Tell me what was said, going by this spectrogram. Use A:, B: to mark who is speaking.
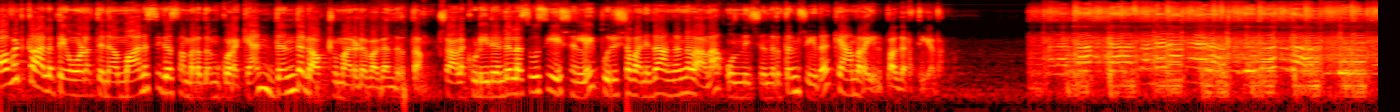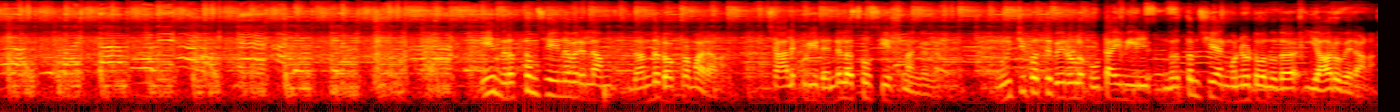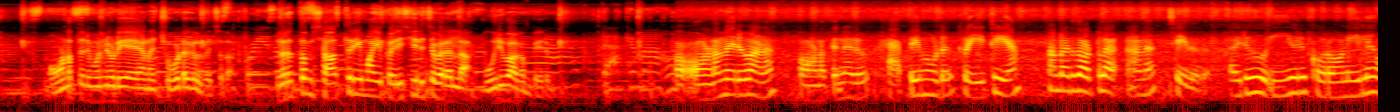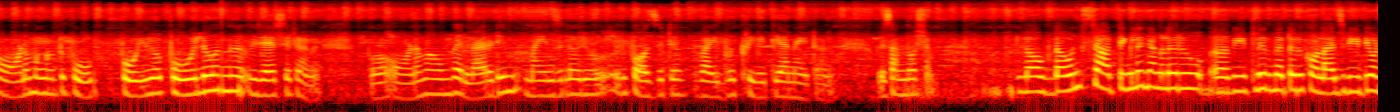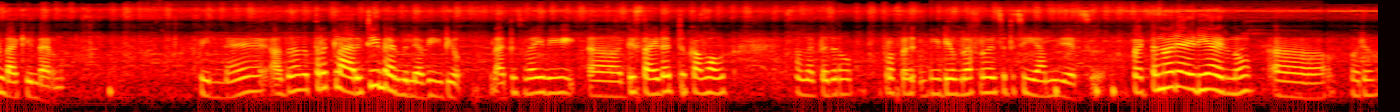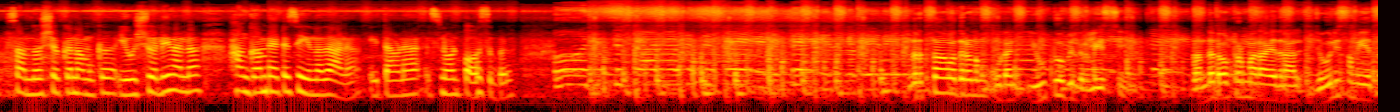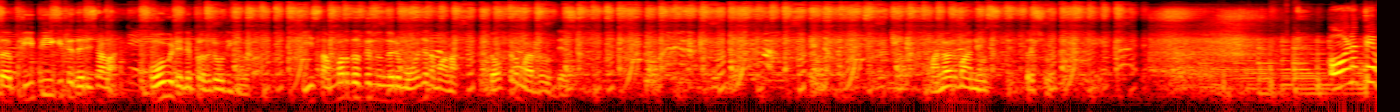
A: Covid കാലത്തെ ഓണത്തിന് മാനസിക സമ്മർദ്ദം കുറയ്ക്കാൻ ദന്ത ഡോക്ടർമാരുടെ വക നൃത്തം. ചാലക്കുടി ഡെന്റൽ അസോസിയേഷനിലെ പുരുഷ വനിതാ അംഗങ്ങളാണ് ഒന്നിച്ച് നൃത്തം ചെയ്ത് ക്യാമറയിൽ പകർത്തിയത്.
B: ഈ നൃത്തം ചെയ്യുന്നവരെല്ലാം ദന്ത ഡോക്ടർമാരാണ്. ചാലക്കുടി ഡെന്റൽ അസോസിയേഷൻ അംഗങ്ങൾ. നൂറ്റിപ്പത്ത് പേരുള്ള കൂട്ടായ്മയിൽ നൃത്തം ചെയ്യാൻ മുന്നോട്ട് വന്നത് ഈ ആറുപേരാണ് ഓണത്തിന് മുന്നോടിയായാണ് ചുവടുകൾ വെച്ചത്. നൃത്തം ശാസ്ത്രീയമായി പരിശീലിച്ചവരല്ല ഭൂരിഭാഗം പേരും.
C: ഓണം വരുവാണ്. ഓണത്തിനൊരു ഹാപ്പി മൂഡ് ക്രിയേറ്റ് ചെയ്യാം എന്നുള്ളൊരു തോട്ടലാണ് ചെയ്തത്.
D: ഒരു ഈ ഒരു കൊറോണയിൽ ഓണം അങ്ങോട്ട് പോ പോയോ പോലോ എന്ന് വിചാരിച്ചിട്ടാണ്. അപ്പോൾ ഓണമാകുമ്പോൾ എല്ലാവരുടെയും മൈൻഡിലൊരു ഒരു പോസിറ്റീവ് വൈബ് ക്രിയേറ്റ് ചെയ്യാനായിട്ടാണ്. ഒരു സന്തോഷം.
E: ലോക്ക്ഡൗൺ സ്റ്റാർട്ടിങ്ങിൽ ഞങ്ങളൊരു വീട്ടിലിരുന്നിട്ട് ഒരു കൊളാജ് വീഡിയോ ഉണ്ടാക്കിയിട്ടുണ്ടായിരുന്നു പിന്നെ അത് അത്ര ക്ലാരിറ്റി ഉണ്ടായിരുന്നില്ല video that is why we decided to come out എന്നിട്ടൊരു പ്രൊഫ വീഡിയോഗ്രാഫർ വെച്ചിട്ട് ചെയ്യാമെന്ന് വിചാരിച്ചത്
D: പെട്ടെന്നൊരു ഐഡിയ ആയിരുന്നു. ഒരു സന്തോഷമൊക്കെ നമുക്ക് യൂഷ്വലി നല്ല ഹംഗാമയായിട്ട് ചെയ്യുന്നതാണ്. ഇത്തവണ ഇറ്റ്സ് നോട്ട് പോസിബിൾ
B: നൃത്താവതരണം ഉടൻ യൂട്യൂബിൽ റിലീസ് ചെയ്യും. ദന്ത ഡോക്ടർമാരായതിനാൽ ജോലി സമയത്ത് പി പി കിറ്റ് ധരിച്ചാണ് കോവിഡിനെ പ്രതിരോധിക്കുന്നത്. ഈ സമ്മർദ്ദത്തിൽ നിന്നൊരു മോചനമാണ് ഡോക്ടർമാരുടെ ഉദ്ദേശം. മനോരമ ന്യൂസ് തൃശ്ശൂർ ഓണത്തെ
